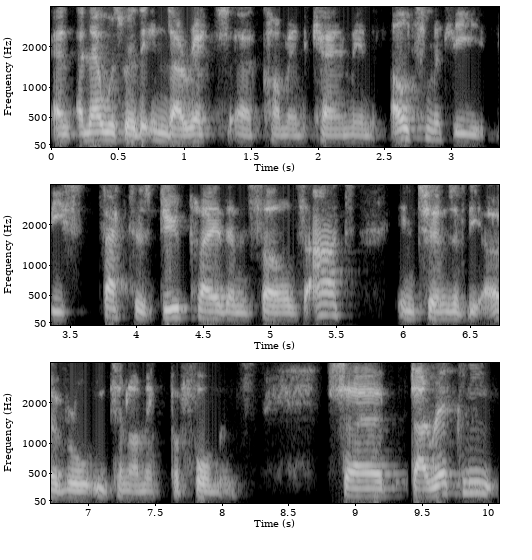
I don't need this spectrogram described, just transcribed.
and, and that was where the indirect uh, comment came in. Ultimately, these factors do play themselves out in terms of the overall economic performance. So directly,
